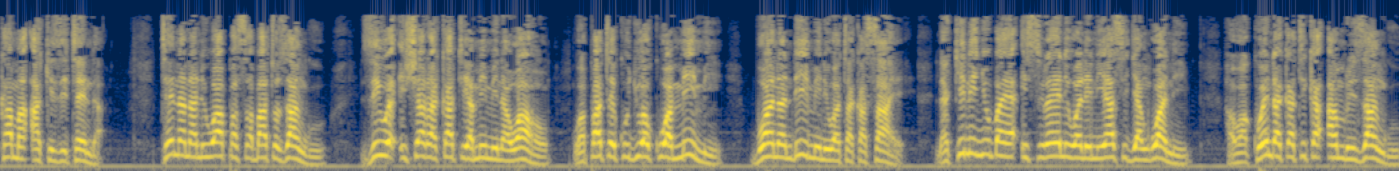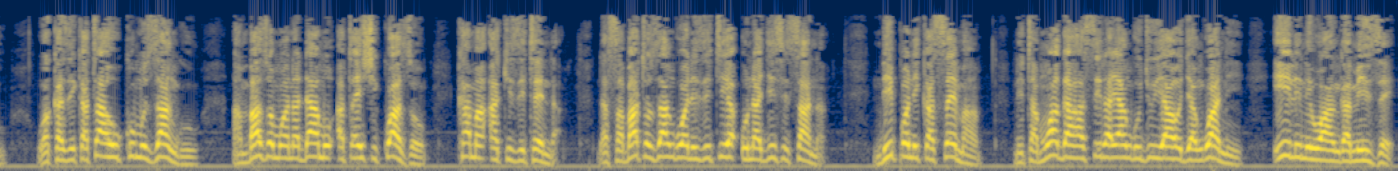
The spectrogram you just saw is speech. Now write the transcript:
kama akizitenda. Tena naliwapa sabato zangu ziwe ishara kati ya mimi na wao wapate kujua kuwa mimi bwana ndimi ni watakasaye lakini nyumba ya israeli waliniasi jangwani hawakwenda katika amri zangu wakazikataa hukumu zangu ambazo mwanadamu ataishi kwazo kama akizitenda. Na sabato zangu walizitia unajisi sana. Ndipo nikasema nitamwaga hasira yangu juu yao jangwani ili niwaangamize.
